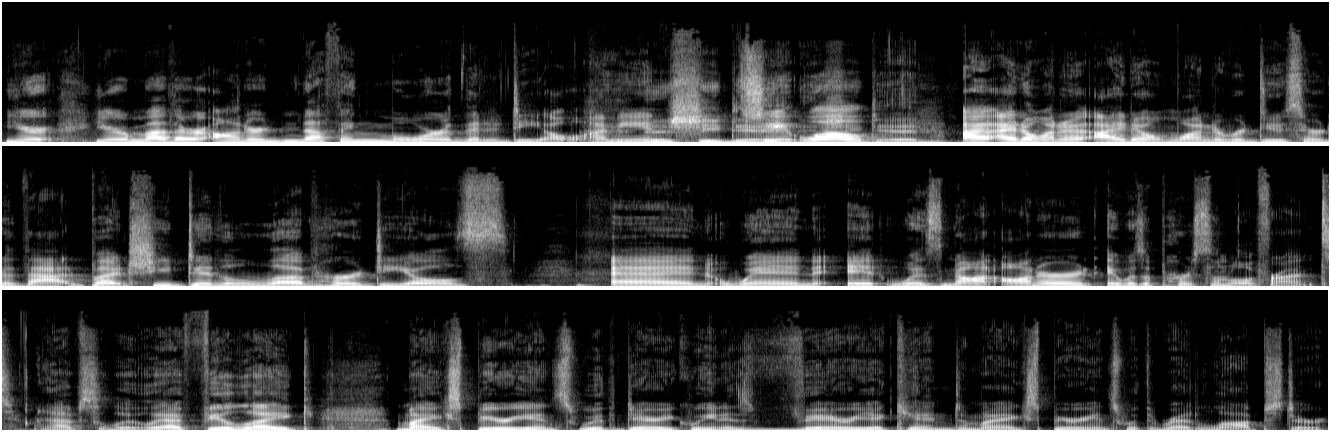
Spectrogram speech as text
Your your mother honored nothing more than a deal. I mean, She did. She well, did. I, I don't want to. I don't want to reduce her to that, but she did love her deals. And when it was not honored, it was a personal affront. Absolutely. I feel like my experience with Dairy Queen is very akin to my experience with Red Lobster.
